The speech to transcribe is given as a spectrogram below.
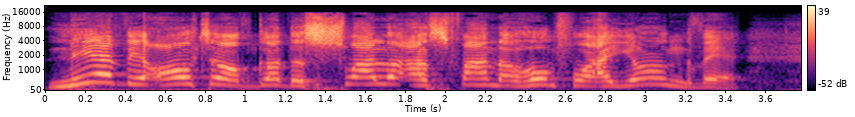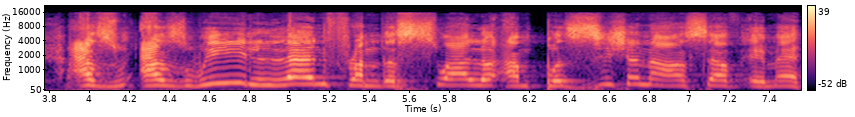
Near the altar of God, the swallow has found a home for a young there. As, as we learn from the swallow and position ourselves, amen,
